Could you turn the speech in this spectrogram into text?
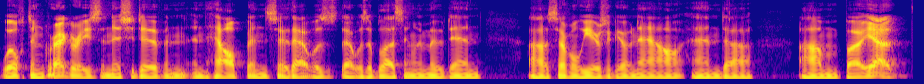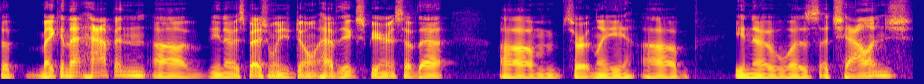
Wilton Gregory's initiative and, and help, and so that was that was a blessing. We moved in uh, several years ago now, and uh, um, but yeah, the making that happen, uh, you know, especially when you don't have the experience of that, um, certainly, uh, you know, was a challenge.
